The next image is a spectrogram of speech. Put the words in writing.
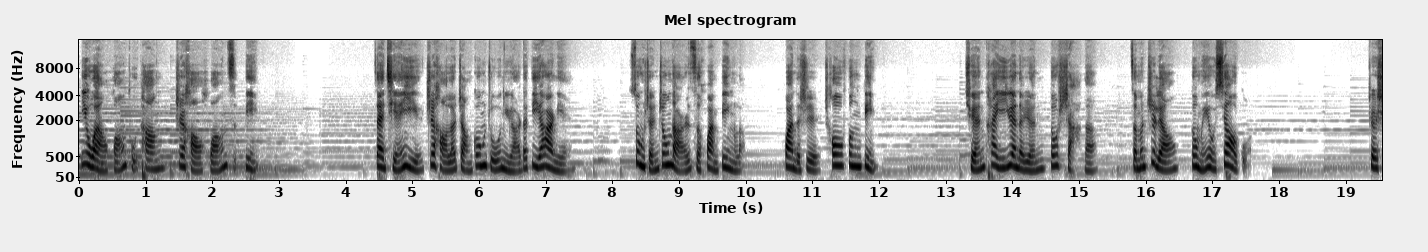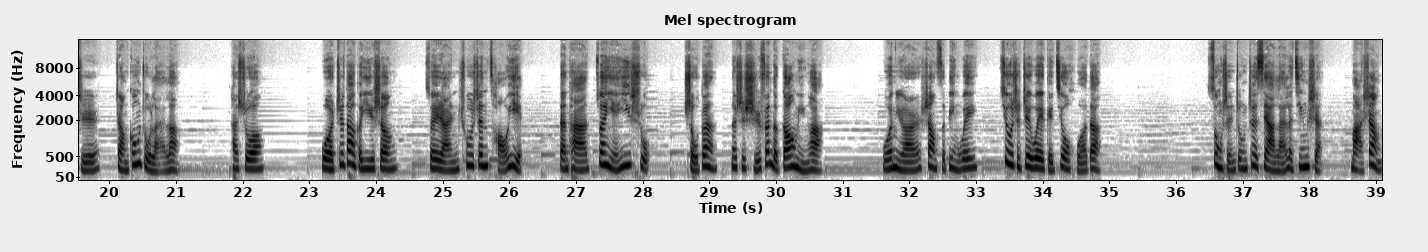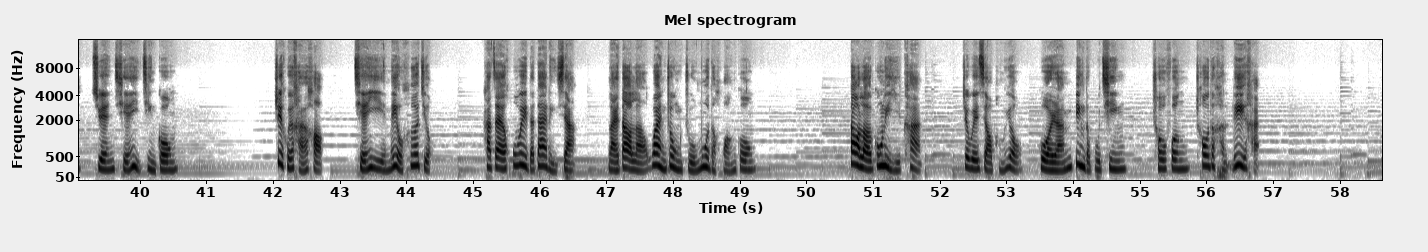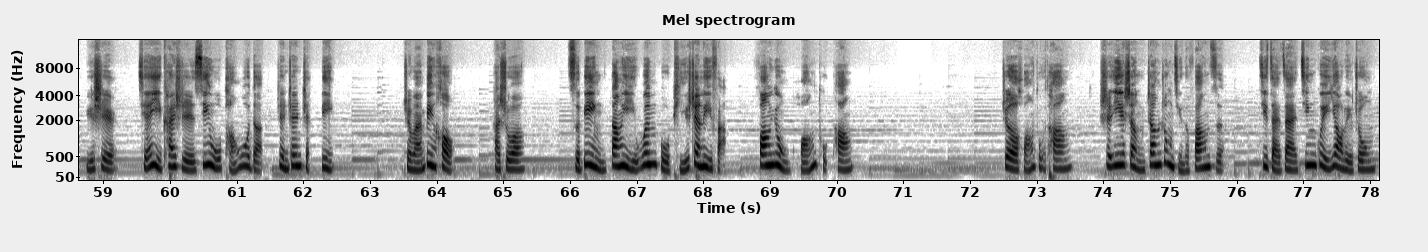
一碗黄土汤治好皇子病。在钱乙治好了长公主女儿的第二年，宋神宗的儿子患病了，患的是抽风病。全太医院的人都傻了，怎么治疗都没有效果。这时长公主来了，她说：“我知道个医生，虽然出身草野，但他钻研医术，手段那是十分的高明啊。我女儿上次病危。”就是这位给救活的。宋神宗这下来了精神，马上宣钱乙进宫。这回还好，钱乙没有喝酒，他在护卫的带领下，来到了万众瞩目的皇宫。到了宫里一看，这位小朋友果然病得不轻，抽风抽得很厉害。于是钱乙开始心无旁骛地认真诊病。诊完病后，他说：“此病当以温补脾肾利法，方用黄土汤。这黄土汤是医圣张仲景的方子，记载在《金匮要略》中，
